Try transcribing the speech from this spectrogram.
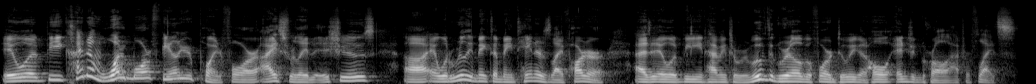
It would be kind of one more failure point for ice related issues uh, and would really make the maintainer's life harder, as it would mean having to remove the grill before doing a whole engine crawl after flights.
